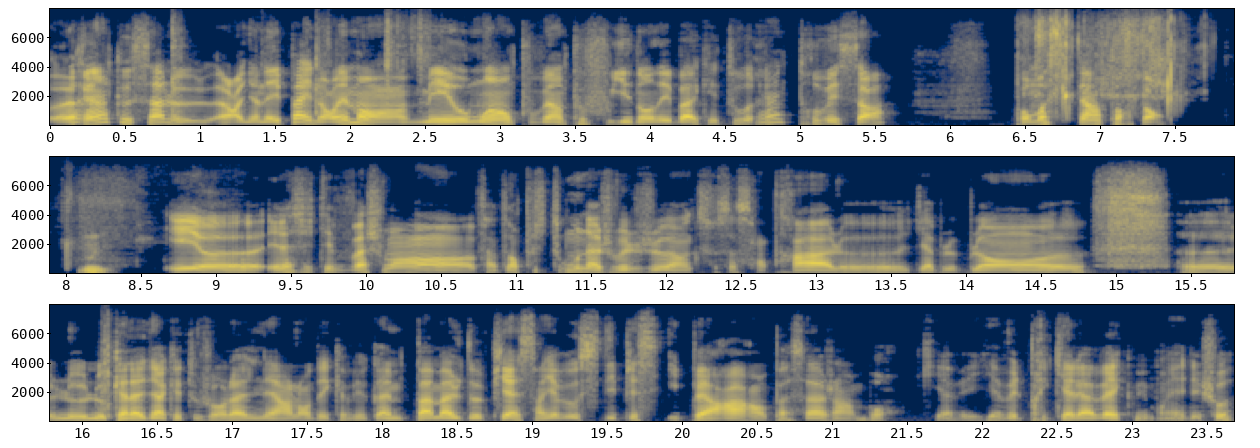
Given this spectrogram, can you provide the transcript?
rien que ça, le... alors il y en avait pas énormément, hein, mais au moins on pouvait un peu fouiller dans des bacs et tout. Rien que trouver ça, pour moi c'était important. Mm. Et, euh, et là j'étais vachement, enfin en plus tout le monde a joué le jeu, hein, que ce soit Central, euh, Diable Blanc, euh, euh, le, le Canadien qui est toujours là, le Néerlandais qui avait quand même pas mal de pièces. Hein. Il y avait aussi des pièces hyper rares hein, au passage. Hein. Bon, qui avait, il y avait le prix qui allait avec, mais bon, il y a des choses.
